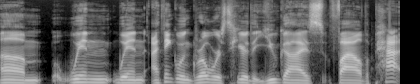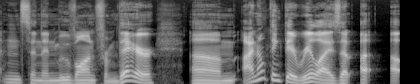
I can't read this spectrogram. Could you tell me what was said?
Um, when when I think when growers hear that you guys file the patents and then move on from there, um, I don't think they realize that a, a,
